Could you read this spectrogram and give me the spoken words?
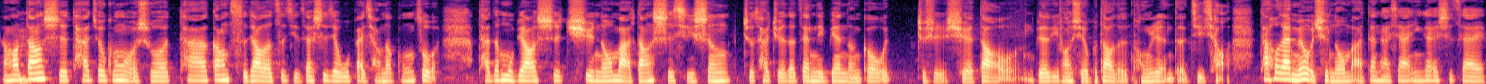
然后当时他就跟我说，他刚辞掉了自己在世界五百强的工作，他的目标是去 Noma 当实习生，就他觉得在那边能够。就是学到别的地方学不到的烹饪的技巧。他后来没有去 Noma，但他现在应该是在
